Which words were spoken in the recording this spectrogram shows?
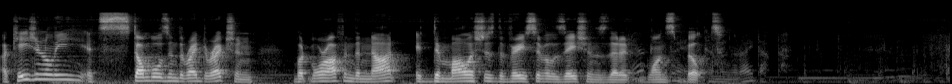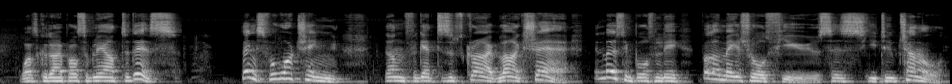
Occasionally, it stumbles in the right direction, but more often than not, it demolishes the very civilizations that it once built. What could I possibly add to this? Thanks for watching! Don't forget to subscribe, like, share, and most importantly, follow Mega Short Fuse' YouTube channel.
